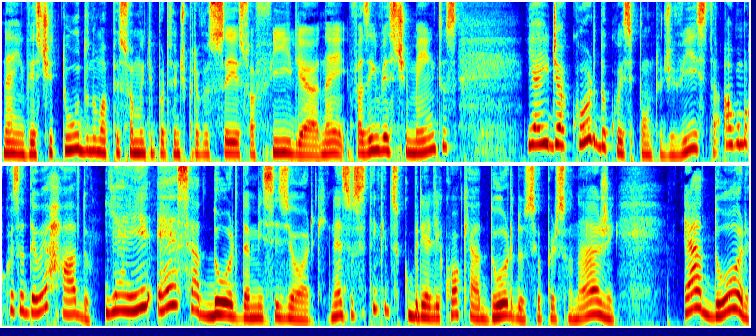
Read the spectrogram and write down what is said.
Né? Investir tudo numa pessoa muito importante para você, sua filha, né? fazer investimentos e aí, de acordo com esse ponto de vista, alguma coisa deu errado. E é essa a dor da Mrs. York, né? Se você tem que descobrir ali qual que é a dor do seu personagem, é a dor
